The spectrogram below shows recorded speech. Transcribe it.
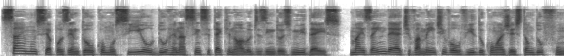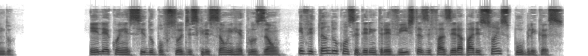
Simons se aposentou como CEO do Renaissance Technologies em 2010, mas ainda é ativamente envolvido com a gestão do fundo. Ele é conhecido por sua discrição e reclusão, evitando conceder entrevistas e fazer aparições públicas.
